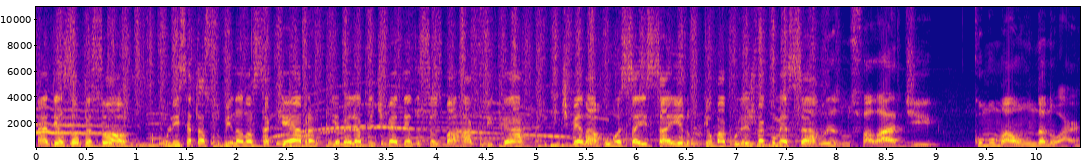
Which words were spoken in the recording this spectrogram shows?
Atenção pessoal, a polícia tá subindo a nossa quebra e é melhor quem tiver dentro dos seus barracos ficar e quem tiver na rua sair saindo porque o baculejo vai começar. Hoje nós vamos falar de como uma onda no ar.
